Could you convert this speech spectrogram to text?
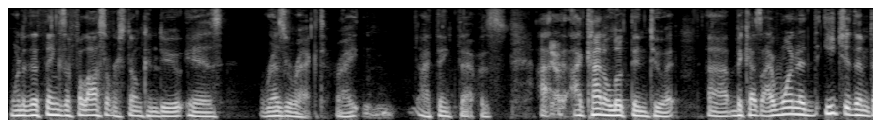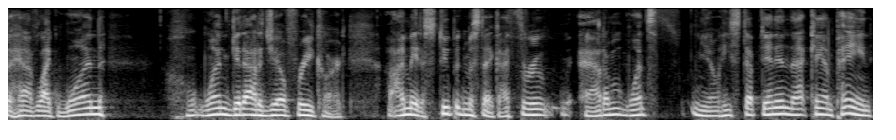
one of the things a philosopher stone can do is resurrect. Right. I think that was. I, yep. I kind of looked into it uh, because I wanted each of them to have like one one get out of jail free card. I made a stupid mistake. I threw Adam once you know, he stepped in in that campaign.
